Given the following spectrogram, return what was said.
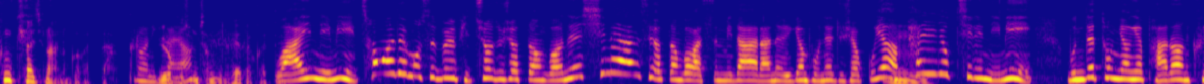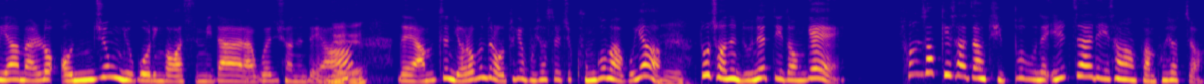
흔쾌하지는 않은 것 같다. 그러니까요. 이렇게 좀 정리를 해야 될 것 같아요. 와이님이 청와대 모습을 비춰주셨던 거는 신의 한 수였던 것 같습니다.라는 의견 보내주셨고요. 음. 8672님이 문 대통령의 발언 그야말로 언중유골인 것 같습니다.라고 해주셨는데요. 네. 네, 아무튼 여러분들 어떻게 보셨을지 궁금하고요. 네. 또 저는 눈에 띄던 게 손석희 사장 뒷부분에 일자리 상황판 보셨죠?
